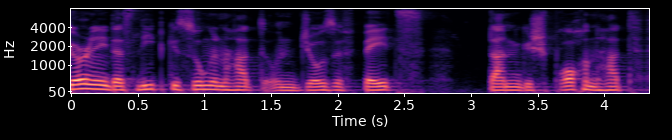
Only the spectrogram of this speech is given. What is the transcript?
Gurney das Lied gesungen hat und Joseph Bates dann gesprochen hat,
